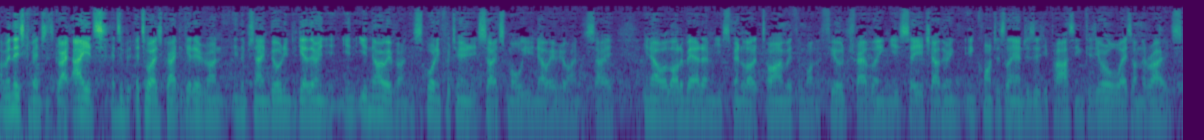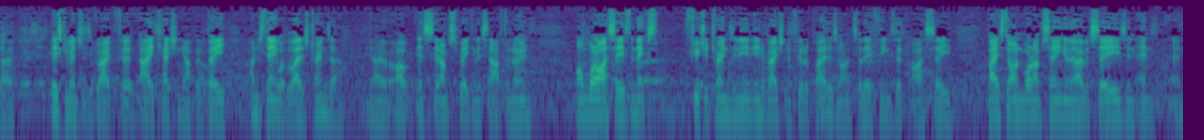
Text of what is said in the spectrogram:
I mean, these conventions are great. A, it's it's, a, it's always great to get everyone in the same building together, and you, you, you, know everyone. The sporting fraternity is so small, you know everyone. So you know a lot about them. You spend a lot of time with them on the field, travelling. You see each other in, in Qantas lounges as you're passing because you're always on the road. So these conventions are great for a catching up, but b understanding what the latest trends are. You know, I'll, as I said, I'm speaking this afternoon on what I see as the next future trends in innovation and field of play design. So they're things that I see based on what I'm seeing in the overseas and, and, and,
